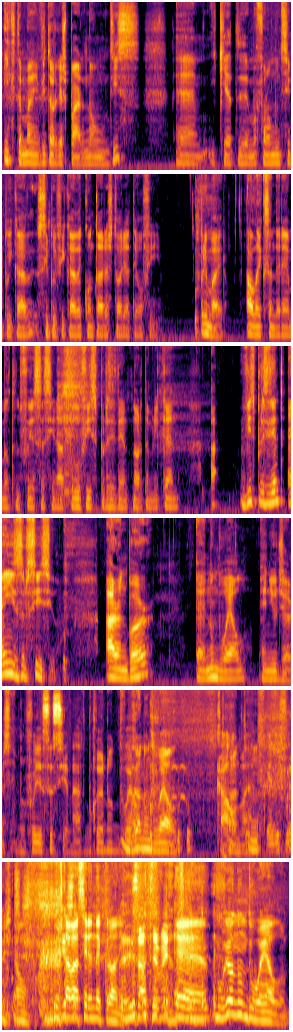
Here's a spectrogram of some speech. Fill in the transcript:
e que também Vítor Gaspar não disse eh, e que é de uma forma muito simplificada, simplificada contar a história até ao fim. Primeiro, Alexander Hamilton foi assassinado pelo vice-presidente norte-americano, ah, vice-presidente em exercício, Aaron Burr, eh, num duelo em New Jersey. Não foi assassinado, morreu num duelo. Morreu num duelo. Calma. Pronto, um- É diferente. é um- eu estava a ser anacrónico. Exatamente. Eh, morreu num duelo,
